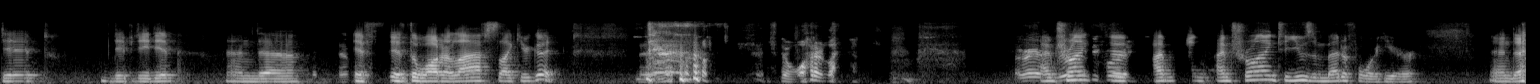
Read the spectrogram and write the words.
dip, dip, dip, dip, and uh, Dip. if if the water laughs, like you're good. it's the water lamp. Alright, I'm trying before- to I'm I'm trying to use a metaphor here, and uh,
